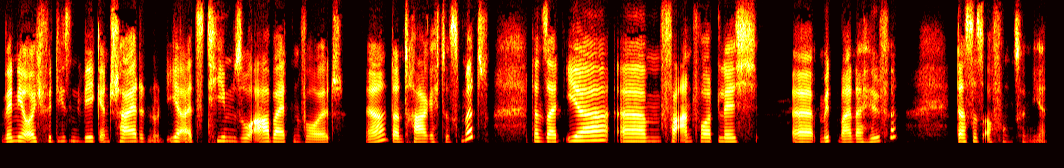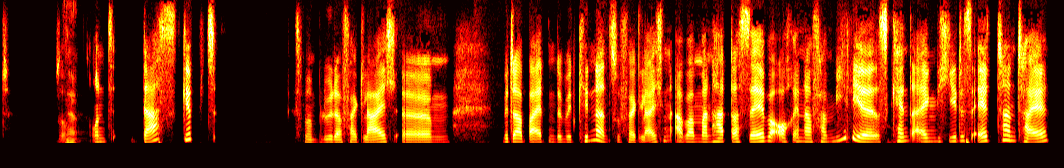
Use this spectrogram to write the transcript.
wenn ihr euch für diesen Weg entscheidet und ihr als Team so arbeiten wollt, ja, dann trage ich das mit. Dann seid ihr ähm, verantwortlich äh, mit meiner Hilfe, dass es auch funktioniert. So. Ja. Und das gibt ist mal ein blöder Vergleich, ähm, Mitarbeitende mit Kindern zu vergleichen, aber man hat dasselbe auch in der Familie. Es kennt eigentlich jedes Elternteil,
